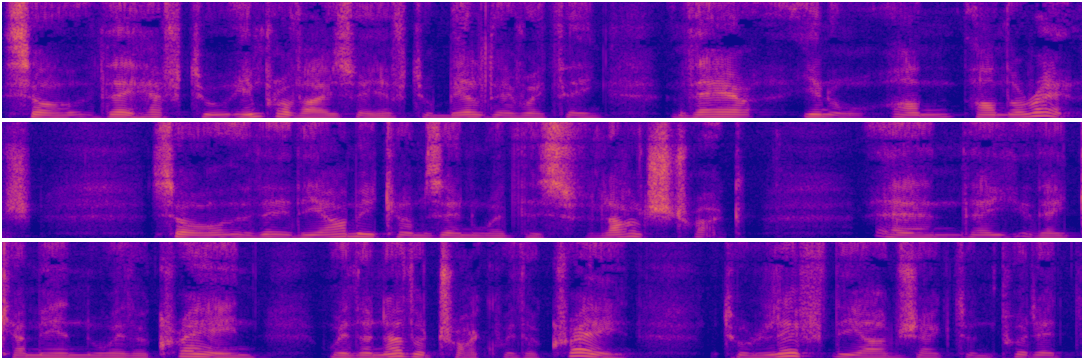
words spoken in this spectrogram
So they have to improvise. They have to build everything there, you know, on, on the ranch. So the, the army comes in with this large truck, and they, they come in with a crane, with another truck with a crane, to lift the object and put it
